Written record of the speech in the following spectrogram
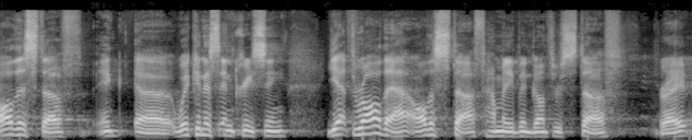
all this stuff, uh, wickedness increasing, yet through all that, all the stuff, how many have been going through stuff, right?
